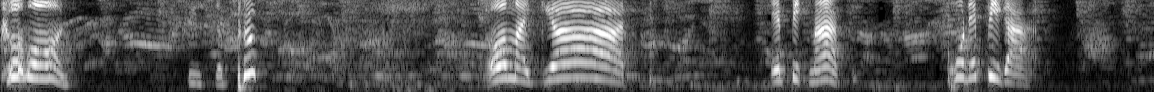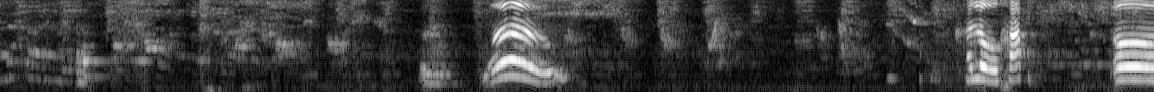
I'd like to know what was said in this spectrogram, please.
Come on. Piece of poop. Oh my god. เอปิกมากโคตรเอปิกอะเออว้าวฮัลโหลครับ เออ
